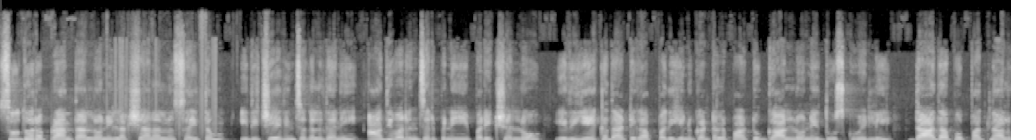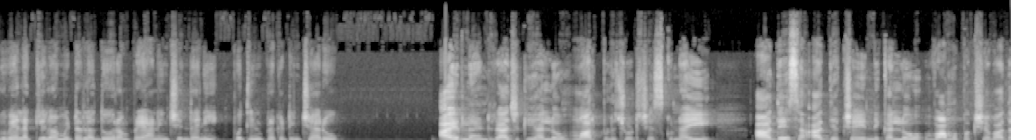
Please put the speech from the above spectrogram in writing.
సుదూర ప్రాంతాల్లోని లక్ష్యాలను సైతం ఇది ఛేదించగలదని ఆదివారం జరిపిన ఈ పరీక్షల్లో ఇది ఏకదాటిగా పదిహేను గంటల పాటు గాల్లోనే దూసుకువెళ్ళి దాదాపు పద్నాలుగు వేల కిలోమీటర్ల దూరం ప్రయాణించిందని పుతిన్ ప్రకటించారు. ఐర్లాండ్ రాజకీయాల్లో మార్పులు చోటు చేసుకున్నాయి. ఆ దేశ అధ్యక్ష ఎన్నికల్లో వామపక్షవాద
